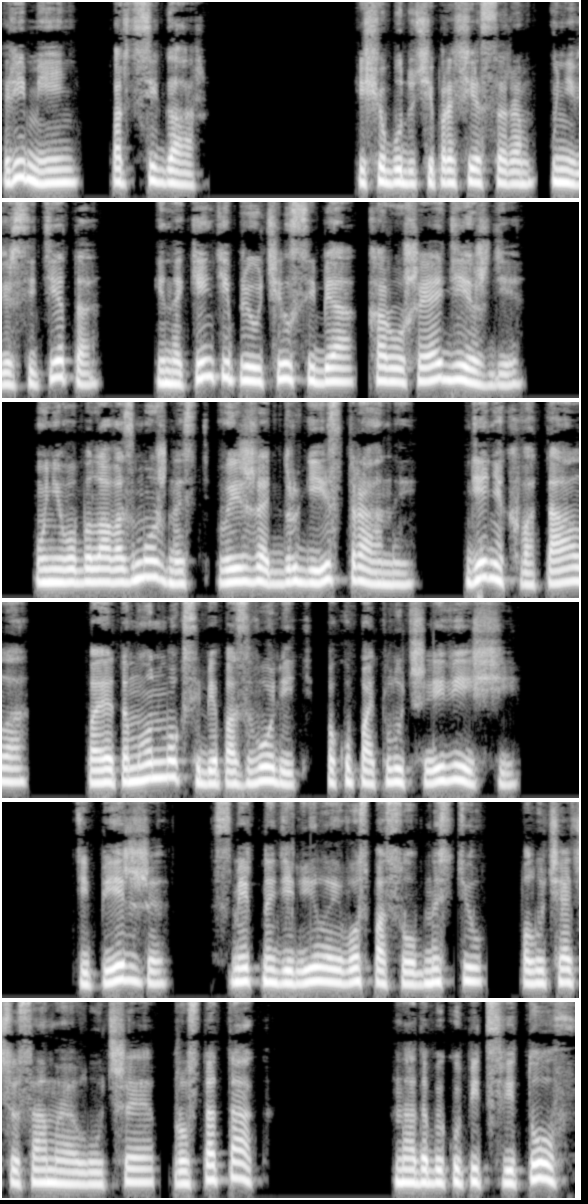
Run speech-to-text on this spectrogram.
ремень, портсигар. Еще будучи профессором университета, Иннокентий приучил себя к хорошей одежде. У него была возможность выезжать в другие страны, денег хватало, поэтому он мог себе позволить покупать лучшие вещи. Теперь же смерть наделила его способностью получать все самое лучшее просто так. Надо бы купить цветов,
